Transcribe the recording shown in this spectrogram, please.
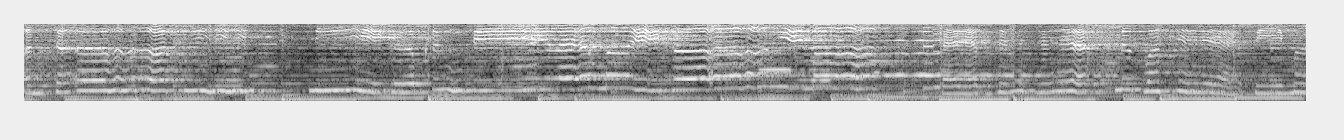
อันเจอทีนี่เกือบครึ่งปีแล้วไม่เคยมา แต่แท้นึกว่าแค่สีมา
